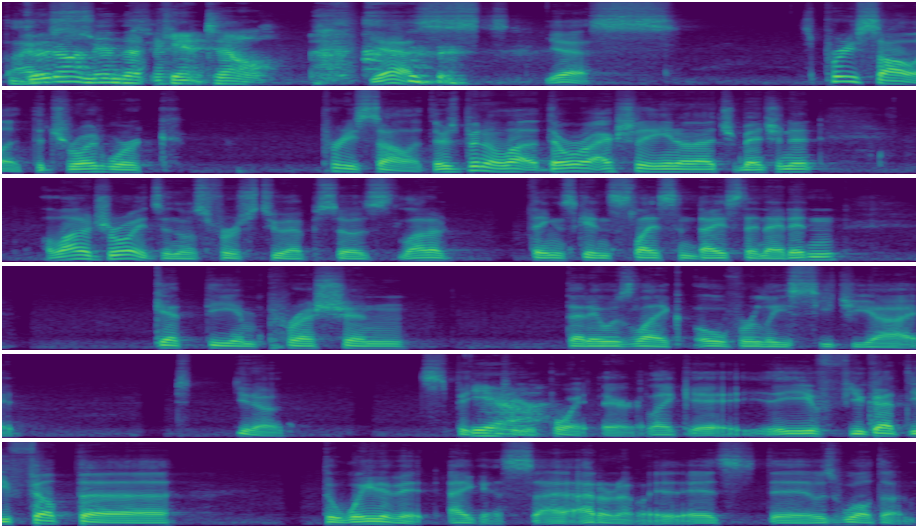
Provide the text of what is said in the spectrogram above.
Good on them that I can't tell. yes, yes, it's pretty solid. The droid work, pretty solid. There's been a lot. There were actually, you know, that you mentioned it, a lot of droids in those first two episodes. A lot of things getting sliced and diced, and I didn't get the impression that it was like overly CGI. You know, speaking to your point there, like eh, you you got you felt the the weight of it. I guess I, I don't know. It, it's it was well done.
